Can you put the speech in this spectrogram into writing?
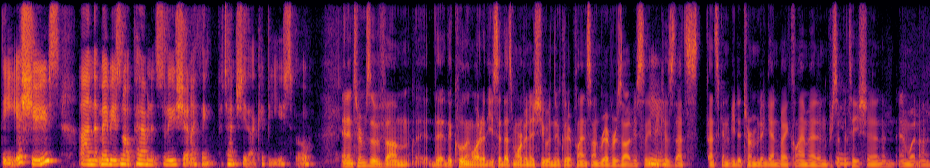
the issues and that maybe it's not a permanent solution, I think potentially that could be useful. And in terms of um, the the cooling water, that you said that's more of an issue with nuclear plants on rivers, obviously, mm. because that's that's going to be determined again by climate and precipitation yeah. and, and whatnot.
